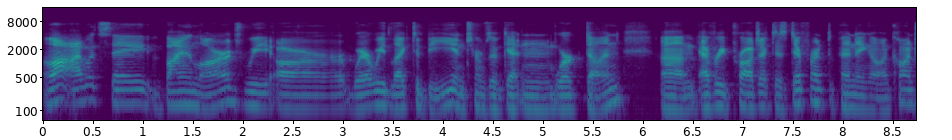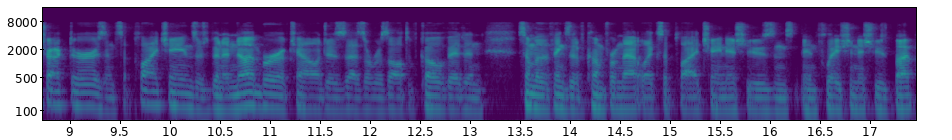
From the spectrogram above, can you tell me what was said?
Well, I would say by and large, we are where we'd like to be in terms of getting work done. Um, every project is different depending on contractors and supply chains. There's been a number of challenges as a result of COVID and some of the things that have come from that, like supply chain issues and inflation issues. But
